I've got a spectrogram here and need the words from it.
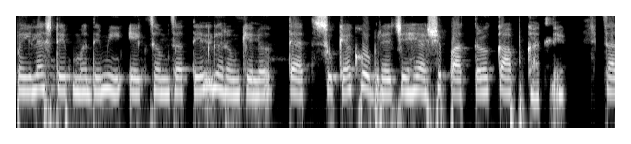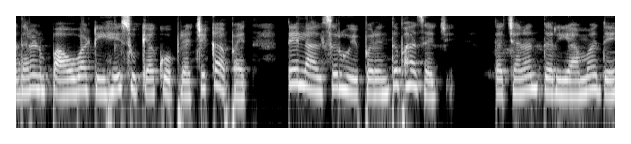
पहिल्या स्टेपमध्ये मी एक चमचा तेल गरम केलं त्यात सुक्या खोबऱ्याचे हे असे पातळ काप घातले. साधारण पाववाटी हे सुक्या खोबऱ्याचे काप आहेत. ते लालसर होईपर्यंत भाजायचे. त्याच्यानंतर यामध्ये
